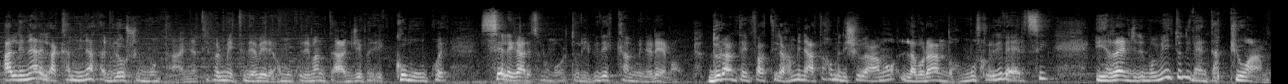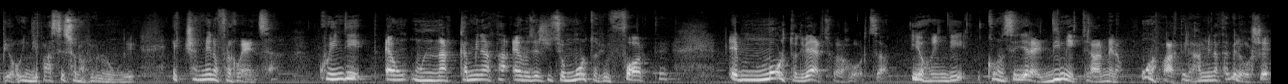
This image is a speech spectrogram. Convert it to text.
Allenare la camminata veloce in montagna ti permette di avere comunque dei vantaggi perché comunque se le gare sono molto ripide cammineremo. Durante infatti la camminata, come dicevamo, lavorando con muscoli diversi, il range di movimento diventa più ampio, quindi i passi sono più lunghi e c'è meno frequenza. Quindi è un, una camminata, è un esercizio molto più forte e molto diverso dalla corsa. Io quindi consiglierei di mettere almeno una parte della camminata veloce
